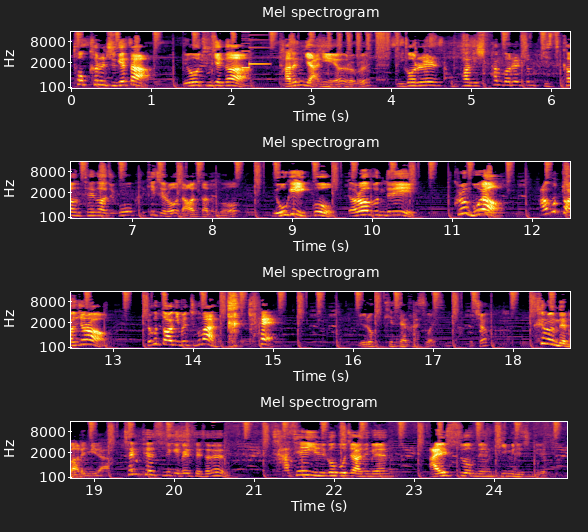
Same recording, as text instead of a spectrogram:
토큰을 주겠다. 요 두 개가 다른 게 아니에요, 여러분. 이거를 곱하기 10한 거를 좀 디스카운트 해가지고 패키지로 나왔다는 거. 요게 있고, 여러분들이, 그럼 뭐야? 아무것도 아니잖아. 저것도 아닌 이벤트구만. 퉤! 이렇게 생각할 수가 있습니다. 그렇죠? 그런데 말입니다. 챔피언스 리그 이벤트에서는 자세히 읽어보지 않으면 알 수 없는 비밀이 준비됐습니다.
